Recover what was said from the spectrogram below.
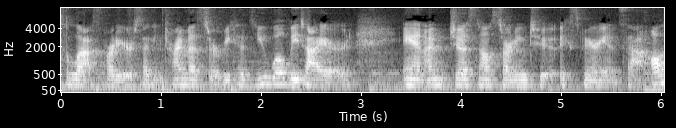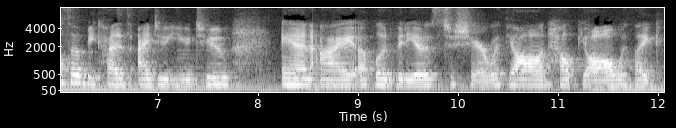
to last part of your second trimester because you will be tired. And I'm just now starting to experience that. Also because I do YouTube and I upload videos to share with y'all and help y'all with like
